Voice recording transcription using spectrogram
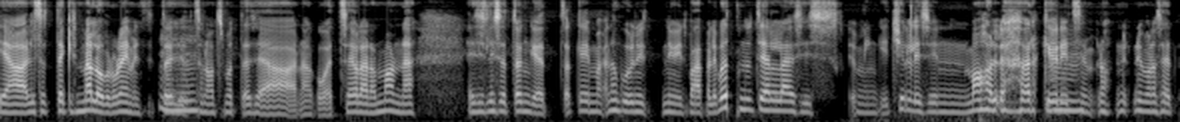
ja lihtsalt tekkisid mäluprobleemid tõsiselt mm. -hmm. sõna otseses mõttes ja nagu, et see ei ole normaalne ja siis lihtsalt ongi, et okei okay,, ma nagu nüüd, nüüd vahepeal ei võtnud jälle, siis mingi chill isin maal ja värki Mhm. mm. üritasin, noh nüüd, nüüd mul on see, et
